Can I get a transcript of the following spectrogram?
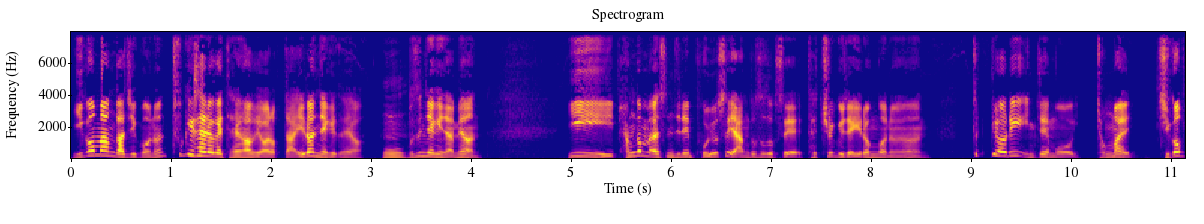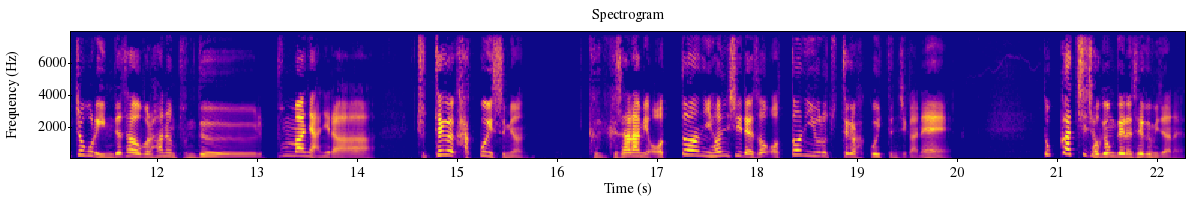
이것만 가지고는 투기 세력에 대응하기 어렵다 이런 얘기도 해요. 음. 무슨 얘기냐면 이 방금 말씀드린 보유세, 양도소득세, 대출 규제 이런 거는 특별히 이제 뭐 정말 직업적으로 임대 사업을 하는 분들뿐만이 아니라 주택을 갖고 있으면 그, 그 사람이 어떤 현실에서 어떤 이유로 주택을 갖고 있든지 간에 똑같이 적용되는 세금이잖아요.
